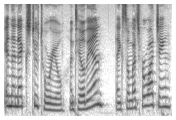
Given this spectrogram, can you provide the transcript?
in the next tutorial. Until then, thanks so much for watching.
